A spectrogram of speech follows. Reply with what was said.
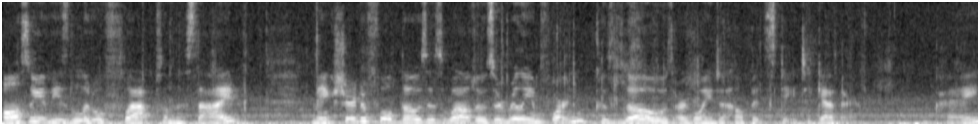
Also you have these little flaps on the side. Make sure to fold those as well. Those are really important because those are going to help it stay together. Okay?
